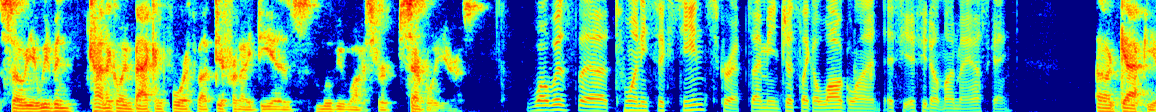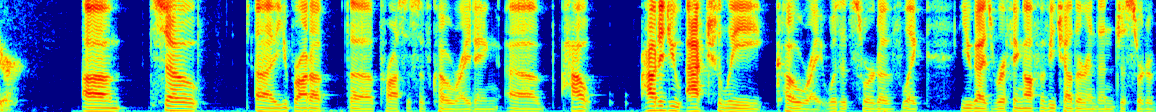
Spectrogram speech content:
So yeah, we've been kind of going back and forth about different ideas movie wise for several years. What was the 2016 script? I mean, just like a log line, if if you don't mind my asking. Uh, gap year. Um, so uh, you brought up the process of co-writing. Uh, how how did you actually co-write? Was it sort of like you guys riffing off of each other and then just sort of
